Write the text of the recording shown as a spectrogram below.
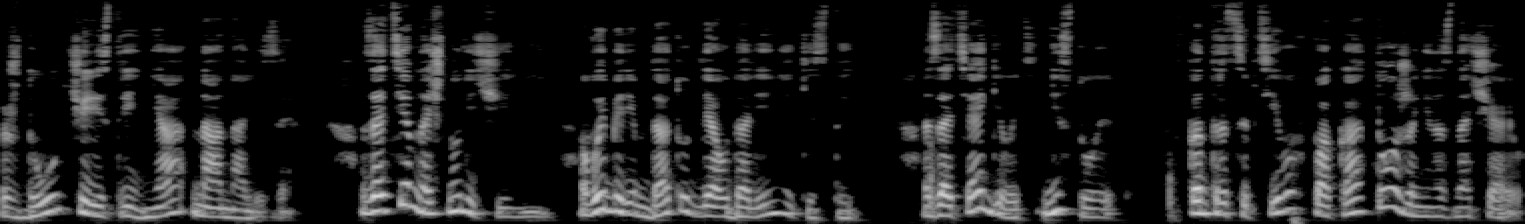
Жду через три дня на анализы. Затем начну лечение. Выберем дату для удаления кисты. Затягивать не стоит. Контрацептивов пока тоже не назначаю.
